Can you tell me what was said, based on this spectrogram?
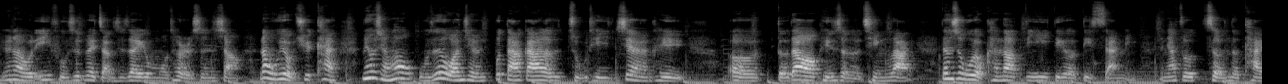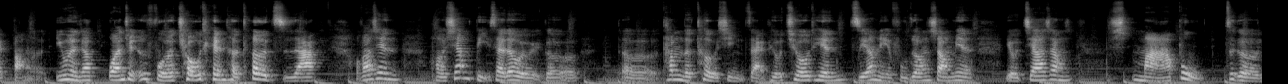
原来我的衣服是被展示在一个模特儿身上。那我有去看，没有想到我这个完全不搭嘎的主题，竟然可以呃得到评审的青睐。但是我有看到第一、第二、第三名，人家做真的太棒了，因为人家完全就是符合秋天的特质啊。我发现好像比赛都有一个。呃，他们的特性在，比如秋天，只要你的服装上面有加上麻布这个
